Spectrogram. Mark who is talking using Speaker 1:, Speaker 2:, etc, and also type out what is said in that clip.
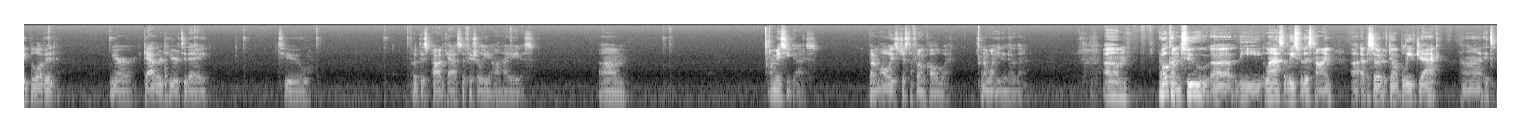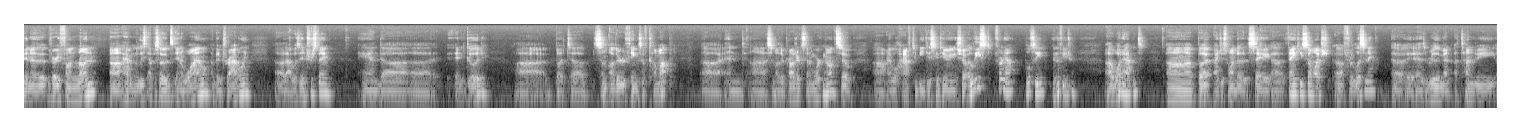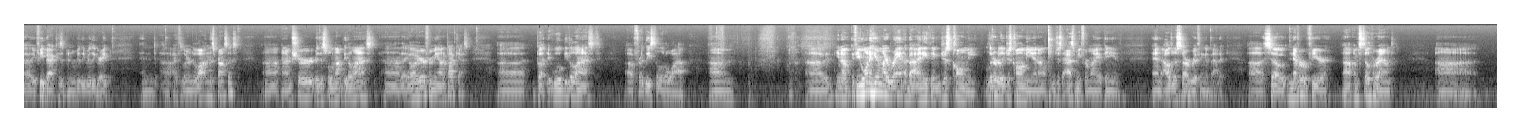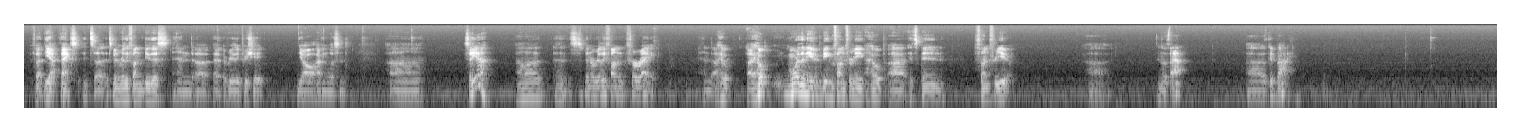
Speaker 1: dearly beloved, we are gathered here today to put this podcast officially on hiatus. Um, I miss you guys, but I'm always just a phone call away, and I want you to know that. Um, welcome to uh, the last, at least for this time, uh, episode of Don't Believe Jack. It's been a very fun run. Uh, I haven't released episodes in a while. I've been traveling. Uh, that was interesting and uh, and good. Uh, but uh, some other things have come up uh, and some other projects that I'm working on. So I will have to be discontinuing the show at least for now. We'll see in the future what happens. But I just wanted to say thank you so much for listening. Uh, it has really meant a ton to me. Uh, your feedback has been really, really great, and uh, I've learned a lot in this process. Uh, and I'm sure this will not be the last uh, that you'll hear from me on a podcast. Uh, but it will be the last uh, for at least a little while. Um, uh, you know, if you want to hear my rant about anything, just call me. Literally, just call me and I'll just ask me for my opinion, and I'll just start riffing about it. Uh, so never fear, I'm still around. But yeah, thanks. It's uh, it's been really fun to do this, and uh, I really appreciate y'all having listened. Uh, so yeah, uh, this has been a really fun foray, and I hope I hope more than even being fun for me, I hope uh, it's been fun for you. Uh, and with that, uh, goodbye.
